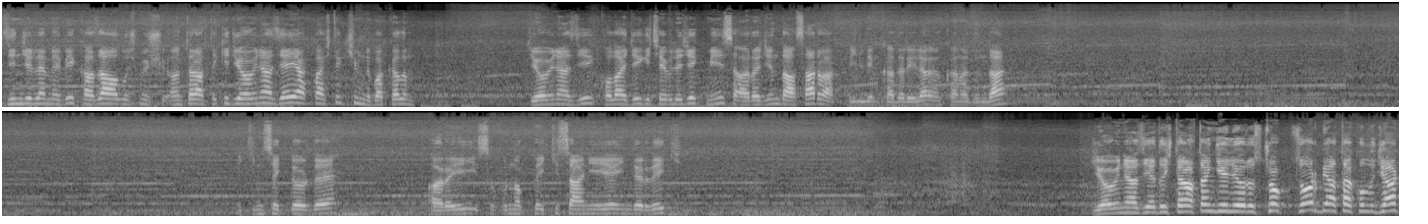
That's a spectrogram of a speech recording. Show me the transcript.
zincirleme bir kaza oluşmuş. Ön taraftaki Giovinazzi'ye yaklaştık şimdi bakalım. Giovinazzi'yi kolayca geçebilecek miyiz? Aracında hasar var bildiğim kadarıyla ön kanadında. İkinci sektörde arayı 0.2 saniyeye indirdik. Giovinazzi'ye dış taraftan geliyoruz. Çok zor bir atak olacak.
